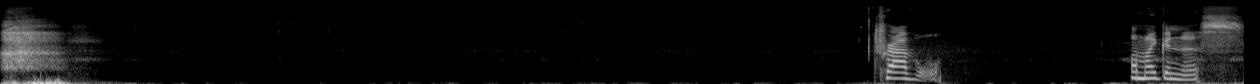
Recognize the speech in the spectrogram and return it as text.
Travel. Oh my goodness.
